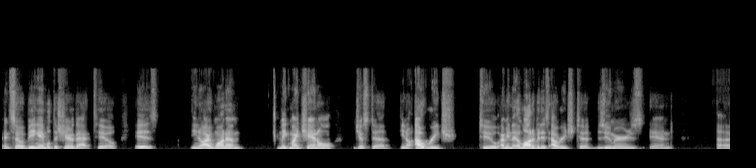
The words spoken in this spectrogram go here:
and so being able to share that too is you know i want to make my channel just a you know outreach to i mean a lot of it is outreach to zoomers and uh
